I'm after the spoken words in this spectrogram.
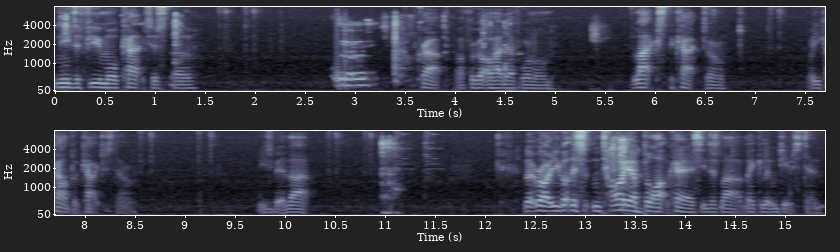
Needs a few more cactus though. Mm. Crap, I forgot I had F1 on. Lacks the cactus. Well, you can't put cactus down. Needs a bit of that. Look, right, you've got this entire block here, so you just like make a little gypsy tent.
